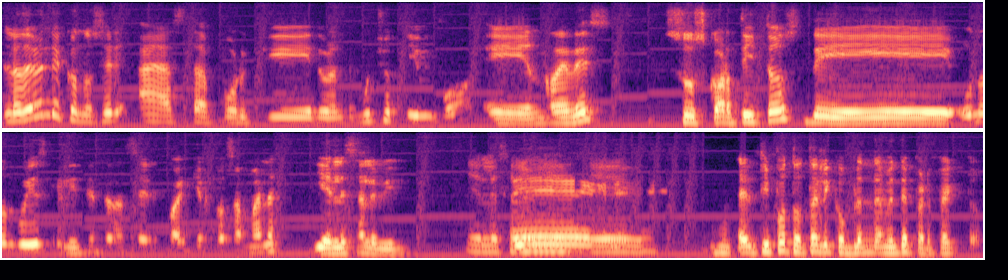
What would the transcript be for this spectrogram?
Lo deben de conocer hasta porque durante mucho tiempo eh, en redes sus cortitos de unos güeyes que le intentan hacer cualquier cosa mala y él le sale bien. Y él le sale Eh, bien. El tipo total y completamente perfecto.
